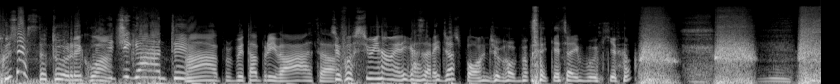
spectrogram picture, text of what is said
Cos'è sta torre qua? È gigante. Ah proprietà privata. Se fossimo in America sarei già SpongeBob. Sai che c'hai i buchi no?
